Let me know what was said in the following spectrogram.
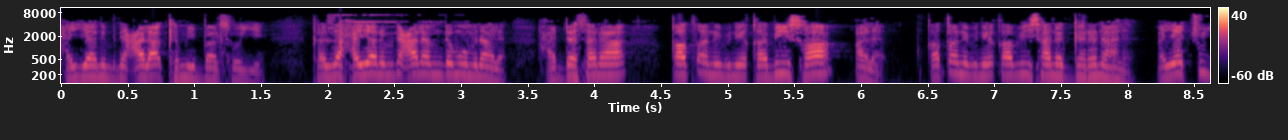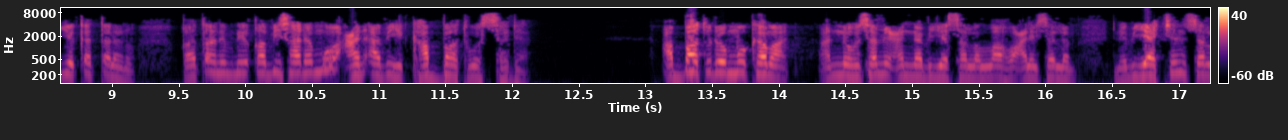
ሐያን ብን ዓላ ከሚባል ሰውዬ። ከዛ ሐያን ብን ዓላም ደግሞ ምን አለ? ሐደሰና ቀጠን ብን ቀቢሳ አለ። ቀጠን ብን ቀቢሳ ነገረን አለ። አያችሁ እየቀጠለ ነው። ቀጠን ብን ቀቢሳ ደግሞ አን አቢህ ከአባቱ ወሰደ። አባቱ ደግሞ ከማን? አነሁ ሰሚዐ ነቢይ ሰለ ላሁ ለ ሰለም ነቢያችን ሰለ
